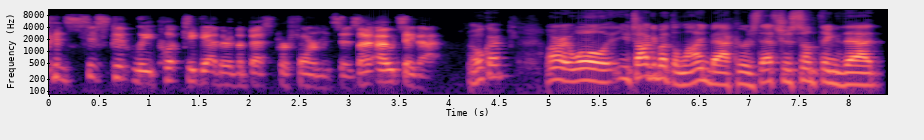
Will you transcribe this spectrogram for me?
consistently put together the best performances. I, I would say that. Okay. All right. Well, you talk about the linebackers. That's just something that,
